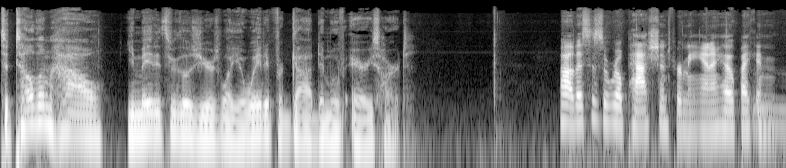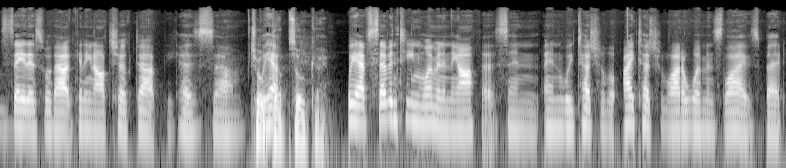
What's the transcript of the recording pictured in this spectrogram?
to tell them how you made it through those years while you waited for God to move Arry's heart. Wow, this is a real passion for me, and I hope I can say this without getting all choked up because um, Choked we have, up's okay. we have 17 women in the office, and and we touch a lo- I touch a lot of women's lives, but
